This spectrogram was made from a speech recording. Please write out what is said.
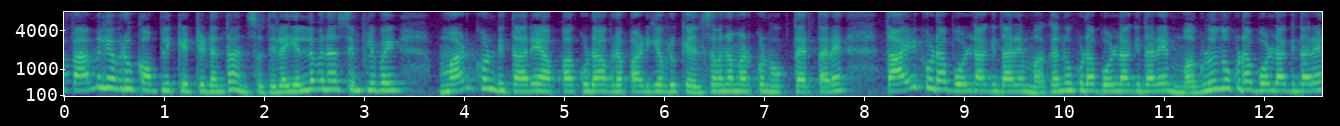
ಫ್ಯಾಮಿಲಿಯವರು ಕಾಂಪ್ಲಿಕೇಟೆಡ್ ಅಂತ ಅನ್ಸೋದಿಲ್ಲ. ಎಲ್ಲವನ್ನ ಸಿಂಪ್ಲಿಫೈ ಮಾಡ್ಕೊಂಡಿದ್ದಾರೆ. ಅಪ್ಪ ಕೂಡ ಅವರ ಪಾಡಿಗೆ ಅವರು ಕೆಲಸವನ್ನ ಮಾಡ್ಕೊಂಡು ಹೋಗ್ತಾ ಇರ್ತಾರೆ. ತಾಯಿ ಕೂಡ ಬೋಲ್ಡ್ ಆಗಿದ್ದಾರೆ. ಮಗನೂ ಕೂಡ ಬೋಲ್ಡ್ ಆಗಿದ್ದಾರೆ. ಮಗಳೂ ಕೂಡ ಬೋಲ್ಡ್ ಆಗಿದ್ದಾರೆ.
